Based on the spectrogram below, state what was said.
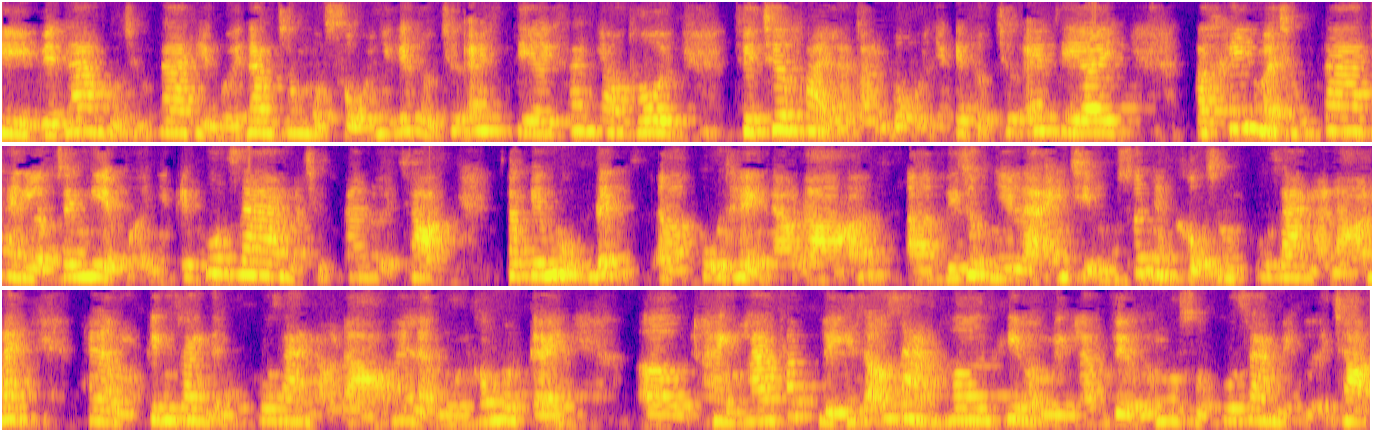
thì Việt Nam của chúng ta thì mới nằm trong một số những cái tổ chức FTA khác nhau thôi chứ chưa phải là toàn bộ những cái tổ chức FTA và khi mà chúng ta thành lập doanh nghiệp ở những cái quốc gia mà chúng ta lựa chọn cho cái mục đích uh, cụ thể nào đó uh, ví dụ như là anh chị muốn xuất nhập khẩu sang một quốc gia nào đó này hay là kinh doanh tại một quốc gia nào đó hay là muốn có một cái uh, hành lang pháp lý rõ ràng hơn khi mà mình làm việc với một số quốc gia mình lựa chọn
